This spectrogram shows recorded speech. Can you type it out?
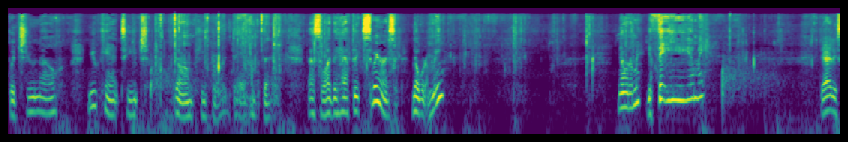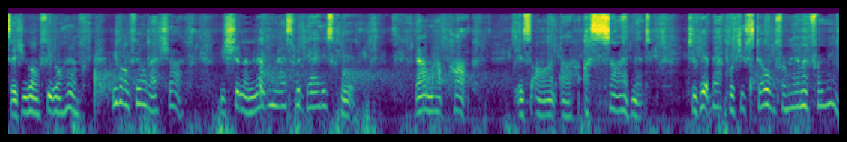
but you know, you can't teach dumb people a damn thing. That's why they have to experience it. Know what I mean? You know what I mean? You feel me? Daddy says you're going to feel him. You're going to feel that shot. You shouldn't have never messed with daddy's kid. Now my pop is on a assignment to get back what you stole from him and from me.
